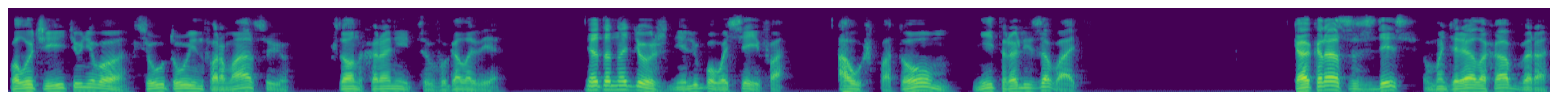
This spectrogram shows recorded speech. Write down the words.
Получить у него всю ту информацию, что он хранит в голове. Это надежнее любого сейфа, а уж потом нейтрализовать. Как раз здесь, в материалах Абвера,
